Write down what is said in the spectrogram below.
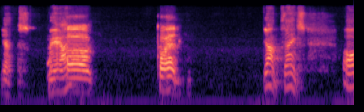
Yes. May I? Uh, go ahead. Yeah, thanks. Oh,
